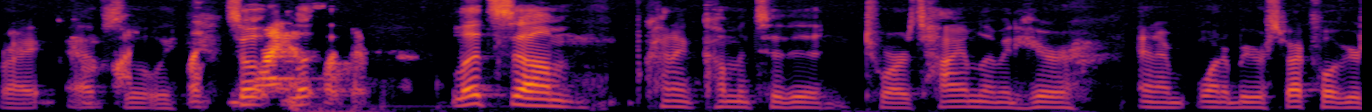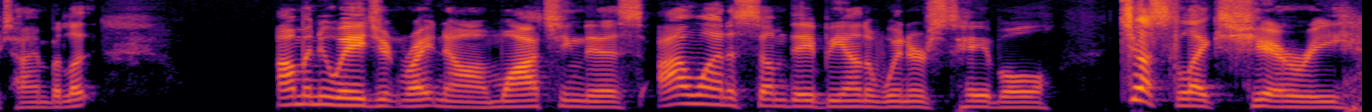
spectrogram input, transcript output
Right. Absolutely. Like, so let, us um kind of come into the to our time limit here, and I want to be respectful of your time. But let I'm a new agent right now. I'm watching this. I want to someday be on the winners table, just like Sherry.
